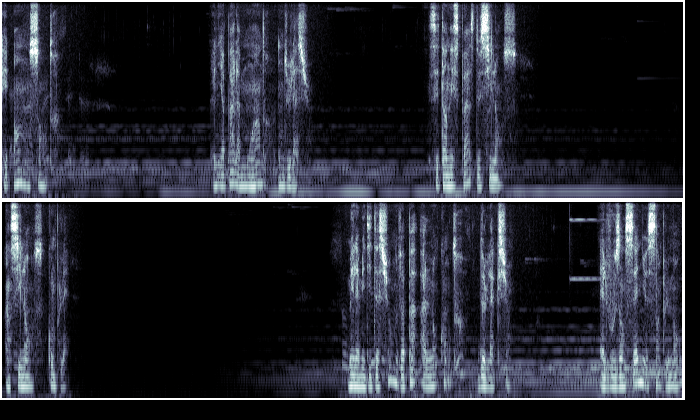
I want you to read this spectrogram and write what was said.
Et en mon centre, il n'y a pas la moindre ondulation. C'est un espace de silence. Un silence complet. Mais la méditation ne va pas à l'encontre de l'action. Elle vous enseigne simplement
